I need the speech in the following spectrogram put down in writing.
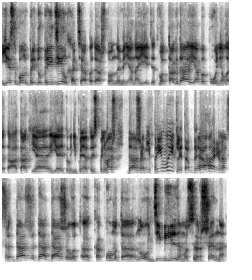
если бы он предупредил хотя бы, да, что он на меня наедет, вот тогда я бы понял это, а так я, я этого не понимаю. То есть, понимаешь, даже... Они привыкли там договариваться. Да, даже, даже, да, даже вот э, к какому-то, ну, дебильному совершенно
